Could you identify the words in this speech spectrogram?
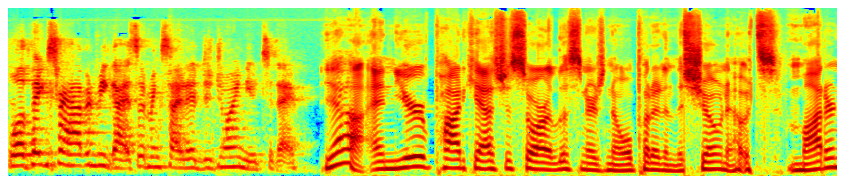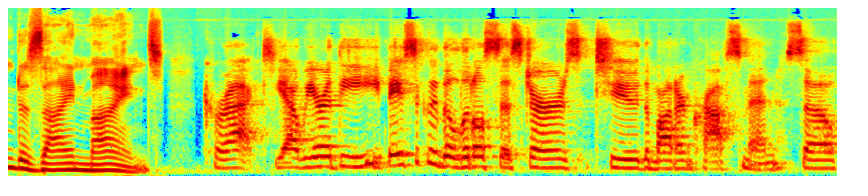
Well, thanks for having me, guys. I'm excited to join you today. Yeah. And your podcast, just so our listeners know, we'll put it in the show notes Modern Design Minds. Correct. Yeah, we are the basically the little sisters to the modern craftsmen. So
